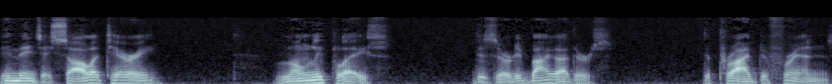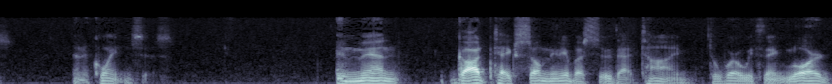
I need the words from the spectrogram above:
it means a solitary, lonely place, deserted by others, deprived of friends and acquaintances. And man, God takes so many of us through that time to where we think, Lord,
